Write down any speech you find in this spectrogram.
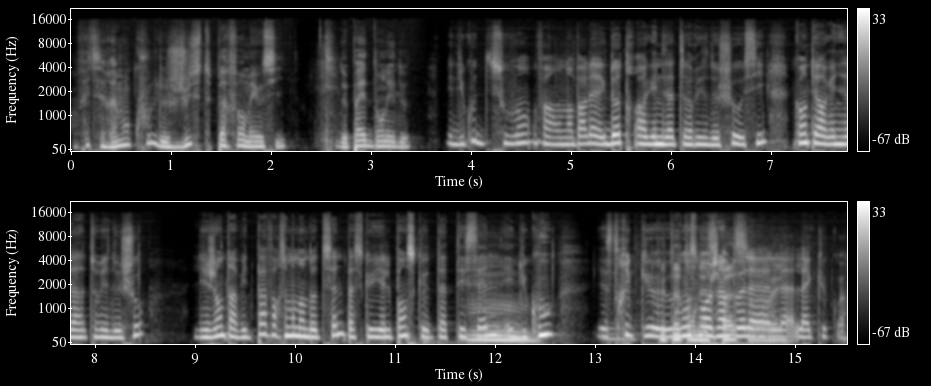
en fait c'est vraiment cool de juste performer aussi de pas être dans les deux Et du coup, souvent, enfin, on en parlait avec d'autres organisateuristes de show aussi. Quand tu es organisatrice de show, les gens t'invitent pas forcément dans d'autres scènes parce qu'elles pensent que tu as tes scènes et Hmm. du coup, il y a ce truc que, où on se mange un peu la, ouais. la- la queue. quoi.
